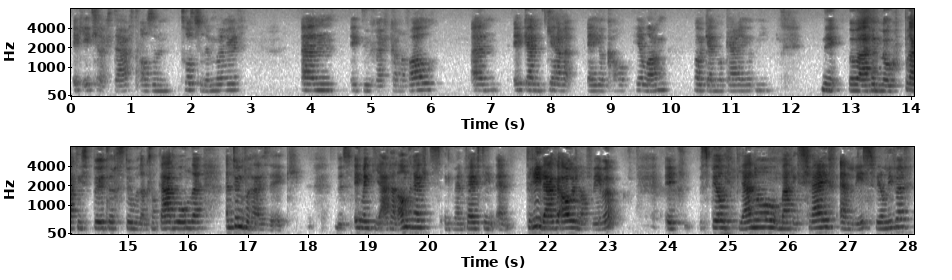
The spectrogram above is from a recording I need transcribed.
ik eet graag taart als een trotse Limburger. En ik doe graag carnaval. En ik ken Chiara eigenlijk al heel lang. Maar we kennen elkaar eigenlijk niet. Nee, we waren nog praktisch peuters toen we langs elkaar woonden en toen verhuisde ik. Dus ik ben Chiara Lambrechts, ik ben 15 en drie dagen ouder dan Febe. Ik speel piano, maar ik schrijf en lees veel liever.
